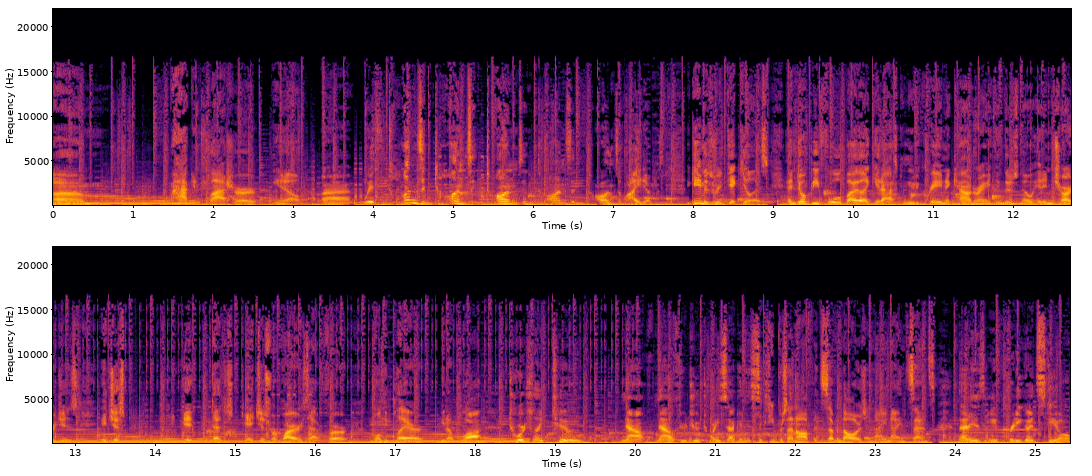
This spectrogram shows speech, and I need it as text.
Um, hack and slasher, you know, uh, with tons and tons and tons and tons and tons of items. The game is ridiculous, and don't be fooled by like it asking you to create an account or anything. There's no hidden charges. It just it that's it just requires that for multiplayer, you know, blah. Torchlight 2 now now through June 22nd is 60% off at $7.99. That is a pretty good steal.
